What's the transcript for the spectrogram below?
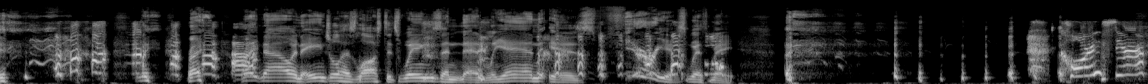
right, right now, an angel has lost its wings and, and Leanne is furious with me. Corn syrup?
